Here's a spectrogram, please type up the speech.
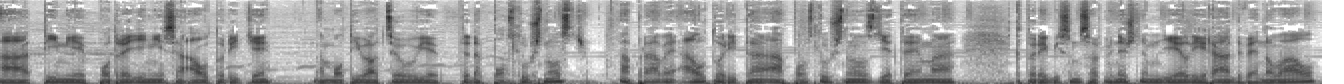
a tým je podredenie sa autorite a motiváciou je teda poslušnosť. A práve autorita a poslušnosť je téma, ktorej by som sa v dnešnom dieli rád venoval.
